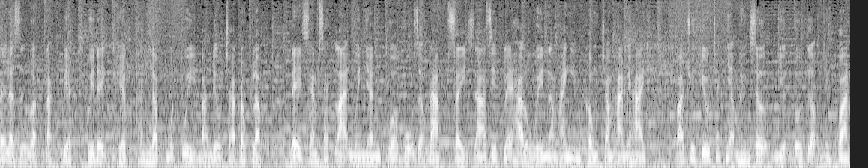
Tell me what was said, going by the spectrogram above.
Đây là dự luật đặc biệt quy định việc thành lập một ủy ban điều tra độc lập để xem xét lại nguyên nhân của vụ dẫm đạp xảy ra dịp lễ Halloween năm 2022 và truy cứu trách nhiệm hình sự những đối tượng liên quan.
